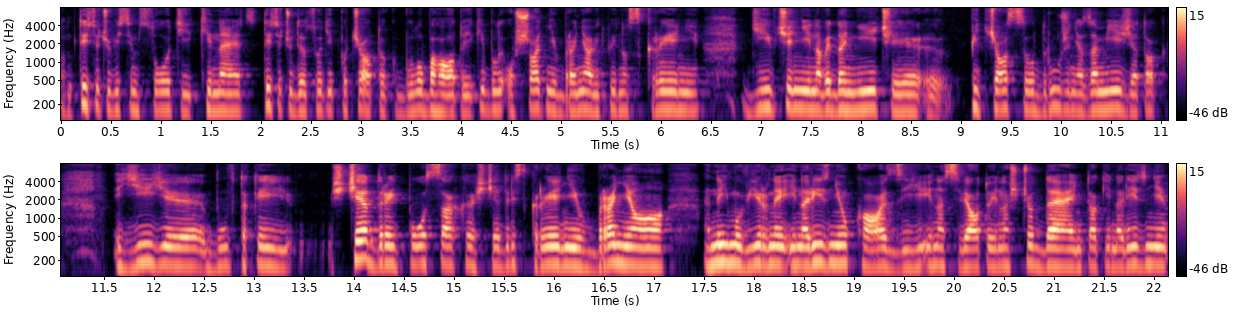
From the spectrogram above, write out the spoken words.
там 1800 кінець, 1900 початок було багато, які були ошатні вбрання, відповідно, скрині, дівчині на виданні чи е, під час одруження, заміжжя. Так їй е, був такий щедрий посаг, щедрі скрині, вбрання неймовірне і на різні оказії, і на свято, і на щодень, так і на різні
